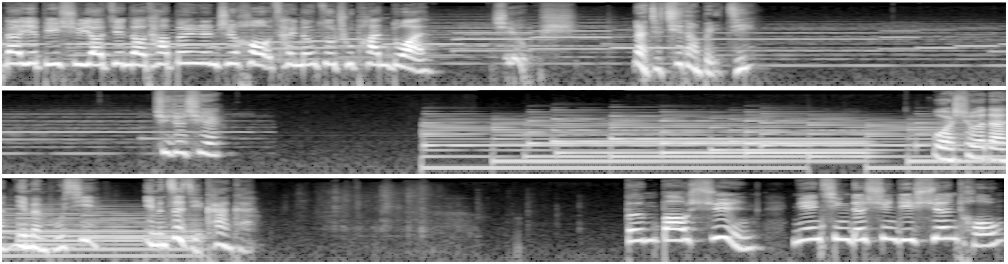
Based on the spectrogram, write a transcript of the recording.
那也必须要见到他本人之后才能做出判断。就是，那就去趟北京。去就去。我说的你们不信，你们自己看看。本报讯：年轻的逊帝宣统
